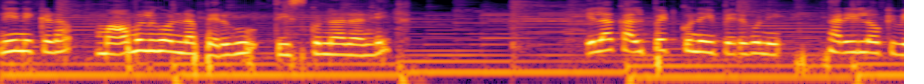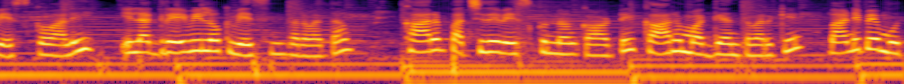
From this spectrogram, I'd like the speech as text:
నేను ఇక్కడ మామూలుగా ఉన్న పెరుగు తీసుకున్నానండి. ఇలా కలిపెట్టుకునే ఈ పెరుగుని కర్రీలోకి వేసుకోవాలి. ఇలా గ్రేవీలోకి వేసిన తర్వాత కారం పచ్చిది వేసుకున్నాం కాబట్టి కారం మగ్గేంత వరకు బాండిపై మూత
